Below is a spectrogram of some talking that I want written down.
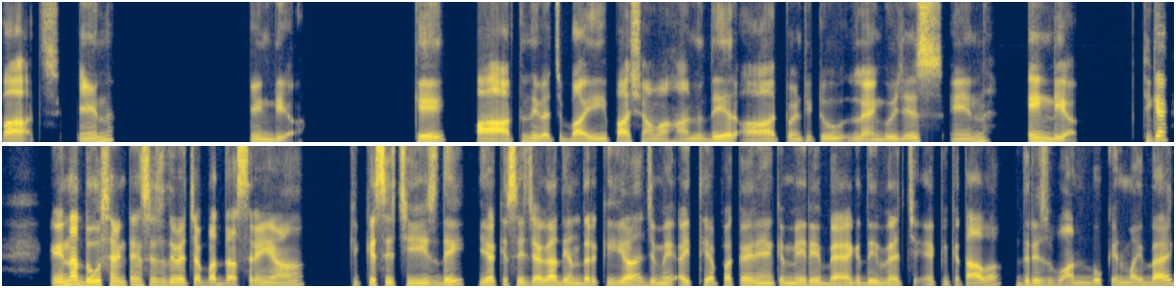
parts in India ਕਿ ਭਾਰਤ ਦੇ ਵਿੱਚ 22 ਭਾਸ਼ਾਵਾਂ ਹਨ there are 22 languages in India ਠੀਕ ਹੈ ਇਹਨਾਂ ਦੋ ਸੈਂਟੈਂਸਸ ਦੇ ਵਿੱਚ ਆਪਾਂ ਦੱਸ ਰਹੇ ਹਾਂ ਕਿ ਕਿਸੇ ਚੀਜ਼ ਦੇ ਜਾਂ ਕਿਸੇ ਜਗ੍ਹਾ ਦੇ ਅੰਦਰ ਕੀ ਆ, ਜਿਵੇਂ ਇੱਥੇ ਆਪਾਂ ਕਹਿ ਰਹੇ ਹਾਂ ਕਿ ਮੇਰੇ ਬੈਗ ਦੇ ਵਿੱਚ ਇੱਕ ਕਿਤਾਬ ਆ, there is one book in my bag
